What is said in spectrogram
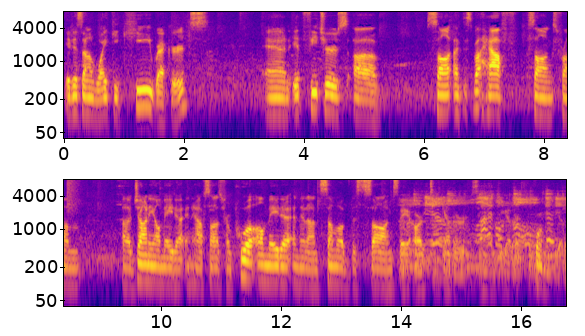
It is on Waikiki Records and it features uh, song. Uh, it's about half songs from uh, Johnny Almeida and half songs from Pua Almeida, and then on some of the songs they are together, singing together, performing together.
